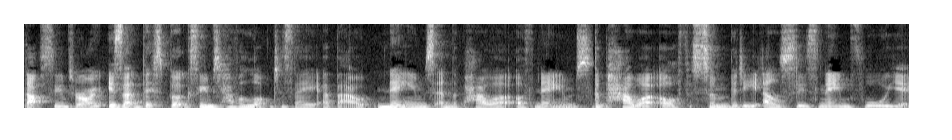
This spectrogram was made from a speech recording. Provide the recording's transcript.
that seems right. Is that this book seems to have a lot to say about names and the power of names, the power of somebody else's name for you.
